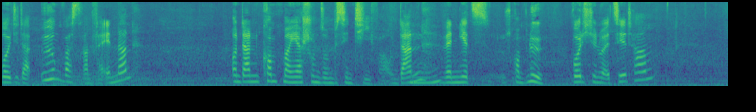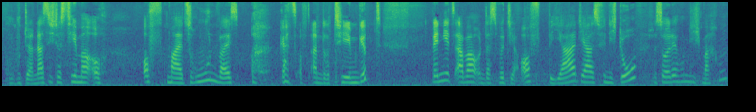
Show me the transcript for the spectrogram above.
wollt ihr da irgendwas dran verändern? Und dann kommt man ja schon so ein bisschen tiefer. Und dann, wenn jetzt es kommt, nö, wollte ich dir nur erzählt haben, gut, dann lasse ich das Thema auch oftmals ruhen, weil es ganz oft andere Themen gibt. Wenn jetzt aber, und das wird ja oft bejaht, ja, das finde ich doof, das soll der Hund nicht machen,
